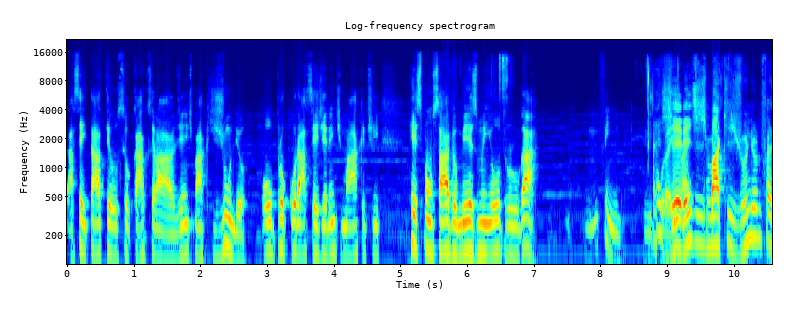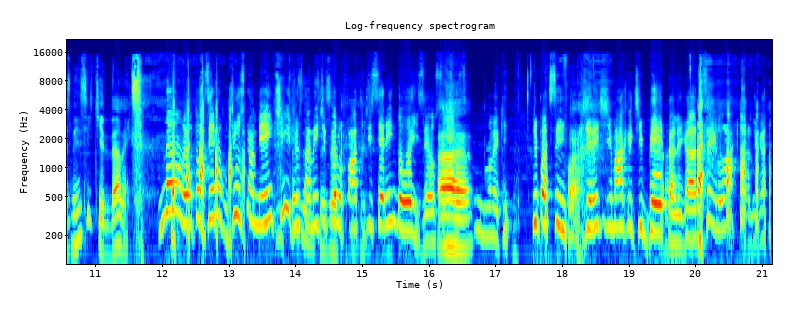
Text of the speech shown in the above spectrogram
aceitar ter o seu cargo, sei lá, gerente de marketing júnior, ou procurar ser gerente de marketing responsável mesmo em outro lugar? Enfim. E É, por aí gerente de Mac Júnior não faz nem sentido, né, Alex? vai. Não, eu tô dizendo justamente, justamente pelo fato de serem dois. Eu só Ah, o nome aqui. Tipo assim, Pô. gerente de marketing B, tá ligado? Sei lá, tá ligado?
